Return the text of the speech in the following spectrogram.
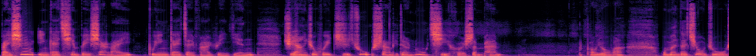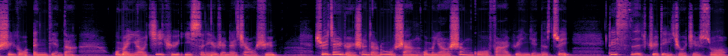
百姓应该谦卑下来，不应该再发怨言，这样就会止住上帝的怒气和审判。朋友啊，我们的救主是有恩典的，我们要汲取以色列人的教训，所以在人生的路上，我们要胜过发怨言的罪。第四至第九节说，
